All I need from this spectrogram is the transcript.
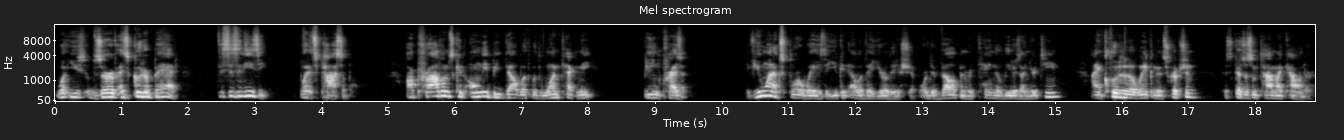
what you observe as good or bad. This isn't easy, but it's possible. Our problems can only be dealt with with one technique being present. If you want to explore ways that you can elevate your leadership or develop and retain the leaders on your team, I included a link in the description to schedule some time on my calendar.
